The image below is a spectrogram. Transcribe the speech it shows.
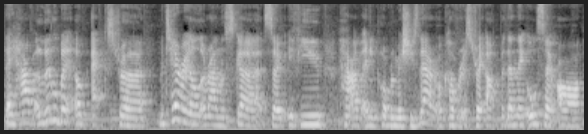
they have a little bit of extra material around the skirt so if you have any problem issues there it'll cover it straight up but then they also are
